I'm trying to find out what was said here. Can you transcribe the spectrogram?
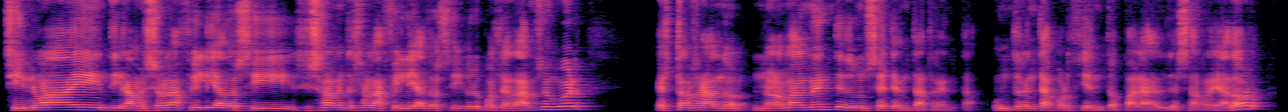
si no hay, digamos, son afiliados y si solamente son afiliados y grupos de ransomware, estamos hablando normalmente de un 70-30. Un 30% para el desarrollador,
